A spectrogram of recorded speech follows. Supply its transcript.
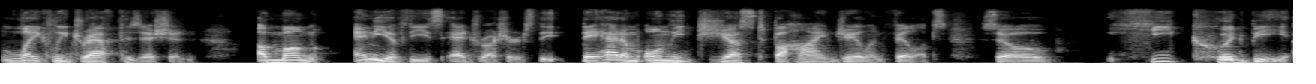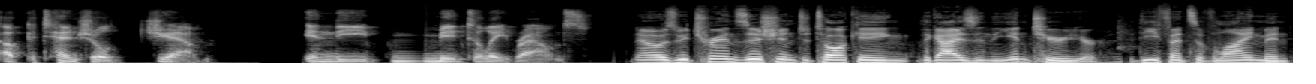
likely draft position among any of these edge rushers. They, had him only just behind Jaelan Phillips. So he could be a potential gem in the mid to late rounds. Now, as we transition to talking the guys in the interior, the defensive linemen,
